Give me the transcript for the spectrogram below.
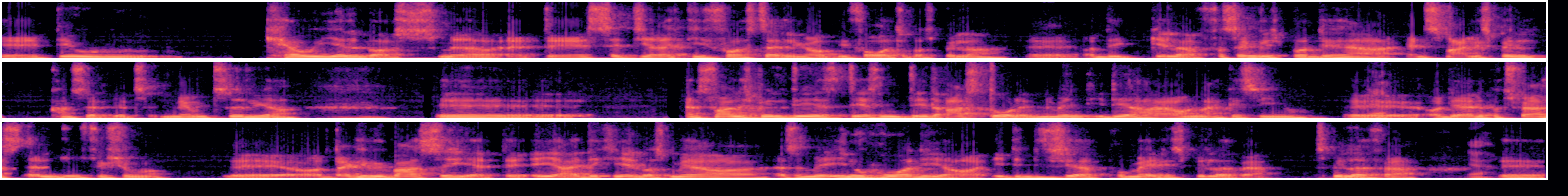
øh, det jo, kan jo hjælpe os med at øh, sætte de rigtige foranstaltninger op i forhold til vores spillere. Øh, og det gælder for eksempel på det her ansvarlige spil-koncept, jeg nævnte tidligere. Mm-hmm. Øh, ansvarligt spil, det er, det, er sådan, det er et ret stort element i det have online casino, ja. øh, og det er det på tværs af alle jurisdiktioner. Øh, og der kan vi bare se, at øh, AI det kan hjælpe os med, at, altså med endnu hurtigere at identificere problematisk spiladfærd, spiladfærd ja. øh,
